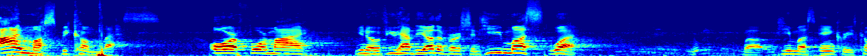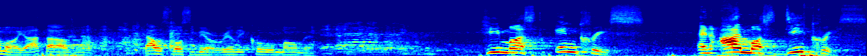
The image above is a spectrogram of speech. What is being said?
I must become less. Or for my, you know, if you have the other version, he must what? Well, he must increase. Come on, y'all. I thought I was gonna, that was supposed to be a really cool moment. He must increase, and I must decrease.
